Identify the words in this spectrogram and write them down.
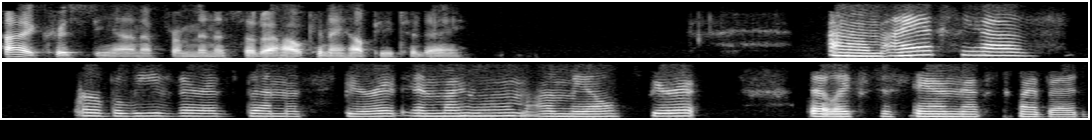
Hi, Christiana from Minnesota. How can I help you today? Um, I actually have or believe there has been a spirit in my room, a male spirit that likes to stand next to my bed.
